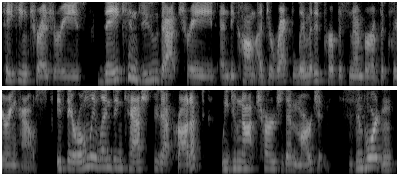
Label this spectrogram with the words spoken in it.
taking treasuries. They can do that trade and become a direct limited purpose member of the clearinghouse. If they're only lending cash through that product, we do not charge them margin. This is important.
